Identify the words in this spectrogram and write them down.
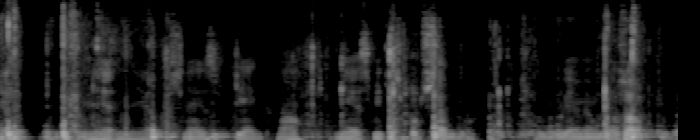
nie, nie, nie jakoś nie jest piękna. Nie jest mi też potrzebna. Zamówiłem ją dla żartu, bo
